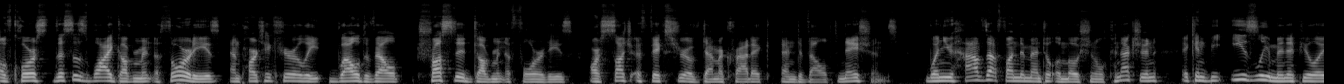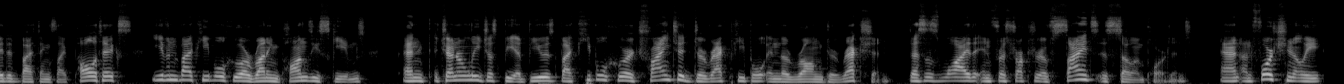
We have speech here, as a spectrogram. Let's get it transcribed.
Of course, this is why government authorities, and particularly well developed, trusted government authorities, are such a fixture of democratic and developed nations. When you have that fundamental emotional connection, it can be easily manipulated by things like politics, even by people who are running Ponzi schemes, and generally just be abused by people who are trying to direct people in the wrong direction. This is why the infrastructure of science is so important. And unfortunately,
